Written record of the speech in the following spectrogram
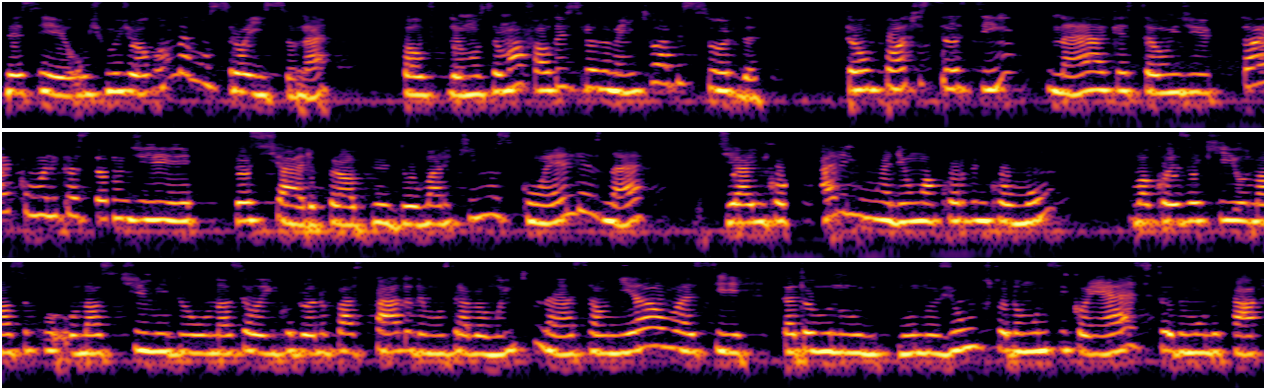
desse último jogo, não demonstrou isso, né? Demonstrou uma falta de entrosamento absurda. Então, pode ser sim, né? A questão de tá, a comunicação de vestiário próprio do Marquinhos com eles, né? De encontrarem ali um acordo em comum uma coisa que o nosso, o nosso time do nosso elenco do ano passado demonstrava muito, né? Essa união, esse tá todo mundo, mundo junto, todo mundo se conhece, todo mundo tá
